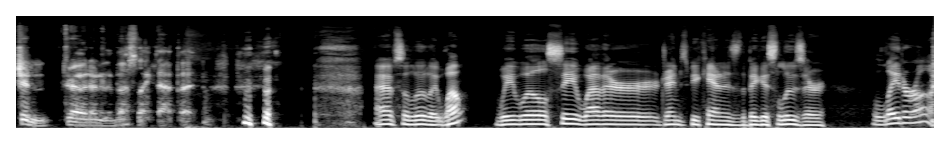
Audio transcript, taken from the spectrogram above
shouldn't throw it under the bus like that, but Absolutely. Well, we will see whether James Buchanan is the biggest loser later on.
